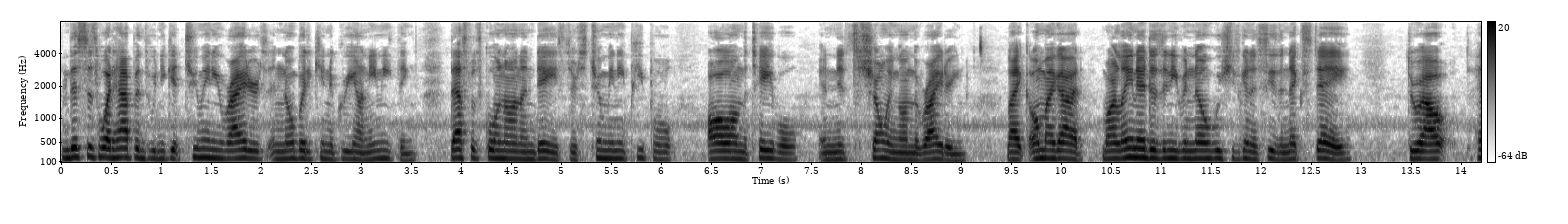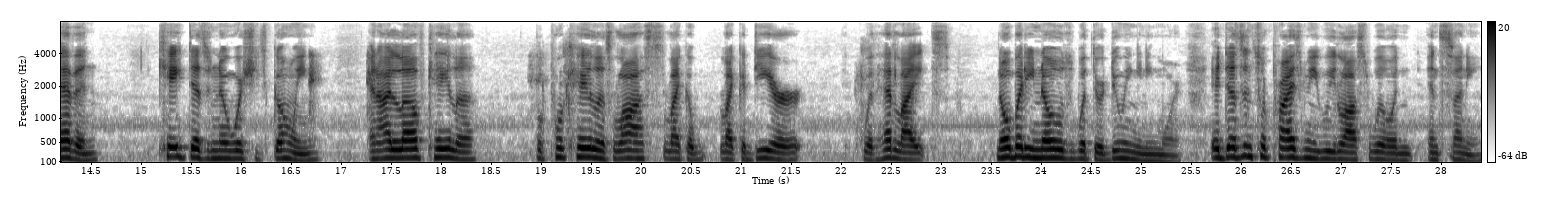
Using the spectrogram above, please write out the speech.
And this is what happens when you get too many writers and nobody can agree on anything. That's what's going on on days. There's too many people all on the table and it's showing on the writing. Like, oh my god, Marlena doesn't even know who she's going to see the next day throughout heaven. Kate doesn't know where she's going. And I love Kayla, but poor Kayla's lost like a like a deer with headlights. Nobody knows what they're doing anymore. It doesn't surprise me we lost Will and, and Sonny.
